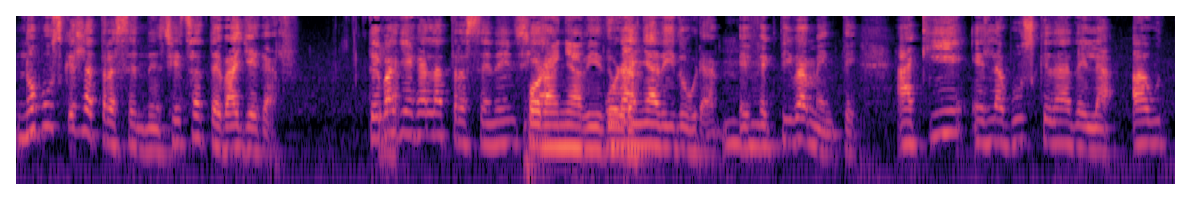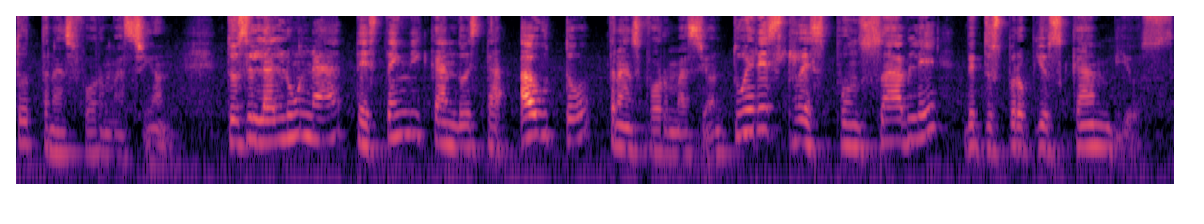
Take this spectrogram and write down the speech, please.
No busques la trascendencia, esa te va a llegar te va a llegar la trascendencia por añadidura. Por añadidura, efectivamente. Aquí es la búsqueda de la autotransformación. Entonces la luna te está indicando esta autotransformación. Tú eres responsable de tus propios cambios.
